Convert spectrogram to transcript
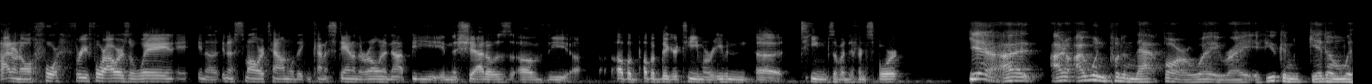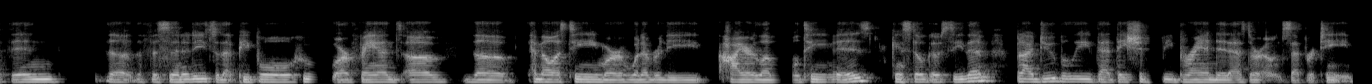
I don't know, four, three, four hours away in a in a smaller town where they can kind of stand on their own and not be in the shadows of the of a, of a bigger team or even uh, teams of a different sport. Yeah, I, I I wouldn't put them that far away, right? If you can get them within the the vicinity so that people who are fans of the MLS team or whatever the higher level team is can still go see them. But I do believe that they should be branded as their own separate team.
